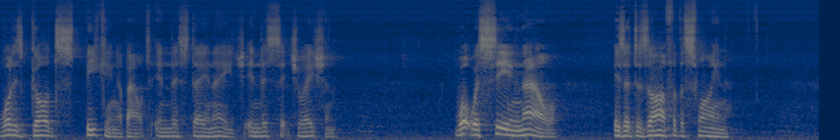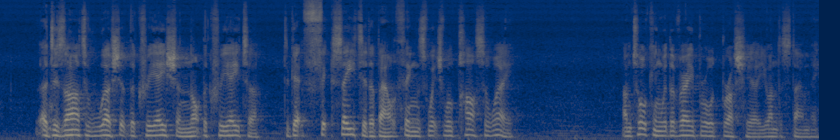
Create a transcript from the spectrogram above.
What is God speaking about in this day and age, in this situation? What we're seeing now is a desire for the swine a desire to worship the creation, not the creator, to get fixated about things which will pass away. I'm talking with a very broad brush here, you understand me.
